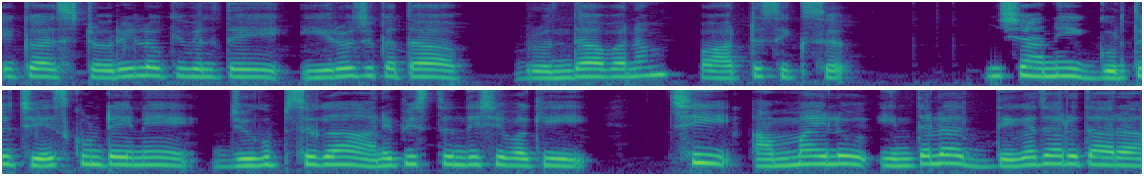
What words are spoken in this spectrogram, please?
ఇక స్టోరీలోకి వెళ్తే ఈరోజు కథ బృందావనం పార్ట్ సిక్స్. విషయాన్ని గుర్తు చేసుకుంటేనే జుగుప్సుగా అనిపిస్తుంది శివకి. ఛీ అమ్మాయిలు ఇంతలా దిగజారుతారా?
